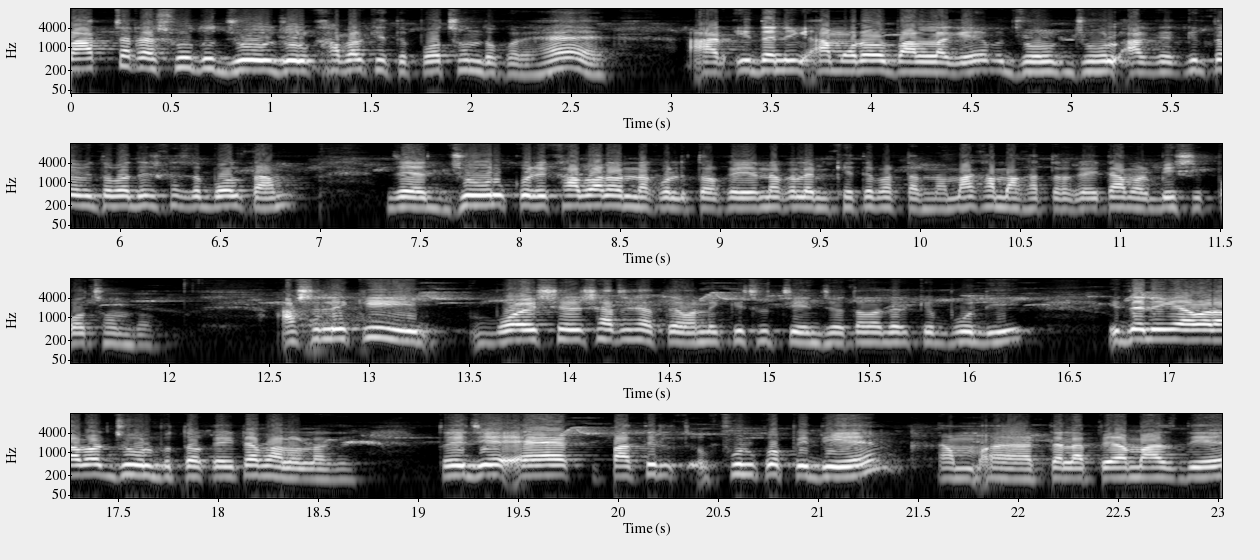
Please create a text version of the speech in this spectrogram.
বাচ্চাটা শুধু ঝোল ঝোল খাবার খেতে পছন্দ করে হ্যাঁ? আর ইদানিং আমারও ভালো লাগে, ঝোল ঝোল আগে কিন্তু আমি তোমাদের কাছে বলতাম যে ঝোল করে খাবার রান্না করলে তরকারি রান্না করলে আমি খেতে পারতাম না, মাখা মাখা তরকারি, এটা আমার বেশি পছন্দ। আসলে কি, বয়সের সাথে সাথে অনেক কিছু চেঞ্জ হয়, তোমাদেরকে বলি। ইদানিং আবার আমার ঝোল এটা ভালো লাগে। তো এই যে এক পাতিল ফুলকপি দিয়ে তেলাপিয়া মাছ দিয়ে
